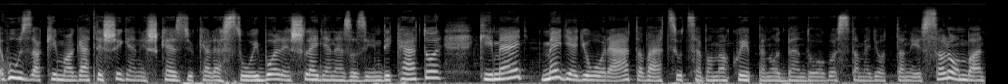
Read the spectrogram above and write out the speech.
Húzza ki magát, és igenis kezdjük el ezt újból, és legyen ez az indikátor. Kimegy, megy egy órát a Váci utcában, mert akkor éppen ott bent dolgoztam egy ottani szalomban,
